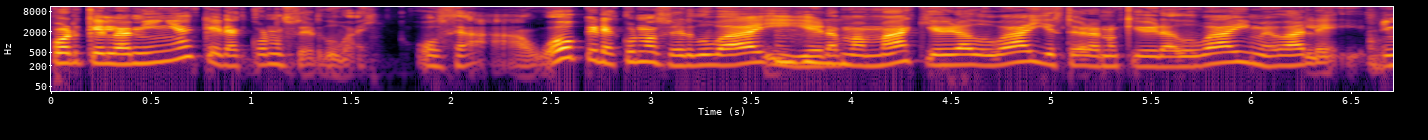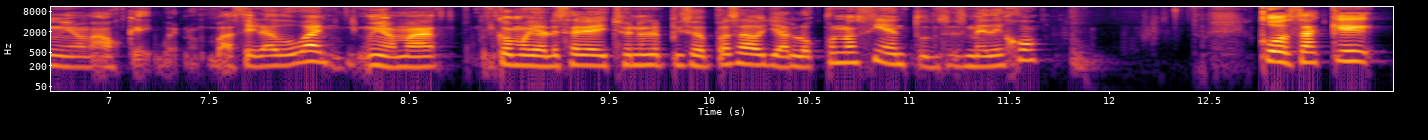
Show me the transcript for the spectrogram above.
porque la niña quería conocer Dubai. O sea, wow, quería conocer Dubai y Ujú. era mamá, quiero ir a Dubai y este verano quiero ir a Dubai y me vale. Y mi mamá, ok, bueno, vas a ir a Dubai. Mi mamá, como ya les había dicho en el episodio pasado, ya lo conocía, entonces me dejó. Cosa que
